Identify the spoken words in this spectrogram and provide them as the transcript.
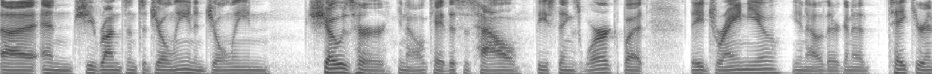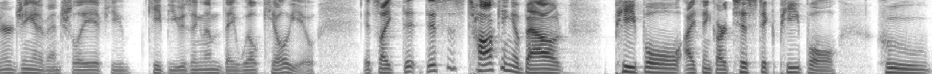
uh, and she runs into Jolene, and Jolene shows her, you know, okay, this is how these things work, but they drain you. You know, they're gonna take your energy, and eventually, if you keep using them, they will kill you. It's like th- this is talking about people, I think, artistic people who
